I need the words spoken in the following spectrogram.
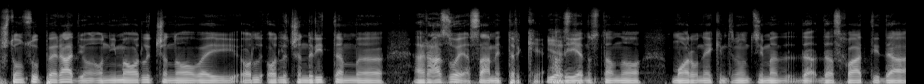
što on super radi, on, on ima odličan ovaj odličan ritam uh, razvoja same trke, Jeste. ali jednostavno mora u nekim trenucima da da shvati da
